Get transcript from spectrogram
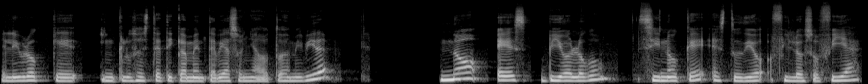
el libro que incluso estéticamente había soñado toda mi vida, no es biólogo, sino que estudió filosofía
